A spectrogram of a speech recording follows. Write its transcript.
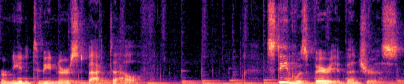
or needed to be nursed back to health. Steve was very adventurous.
